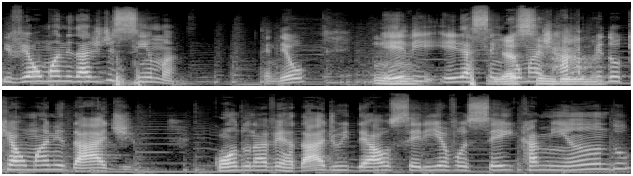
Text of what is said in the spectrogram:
e ver a humanidade de cima, entendeu? Uhum. Ele, ele ascendeu mais né? rápido né? que a humanidade, quando na verdade o ideal seria você ir caminhando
